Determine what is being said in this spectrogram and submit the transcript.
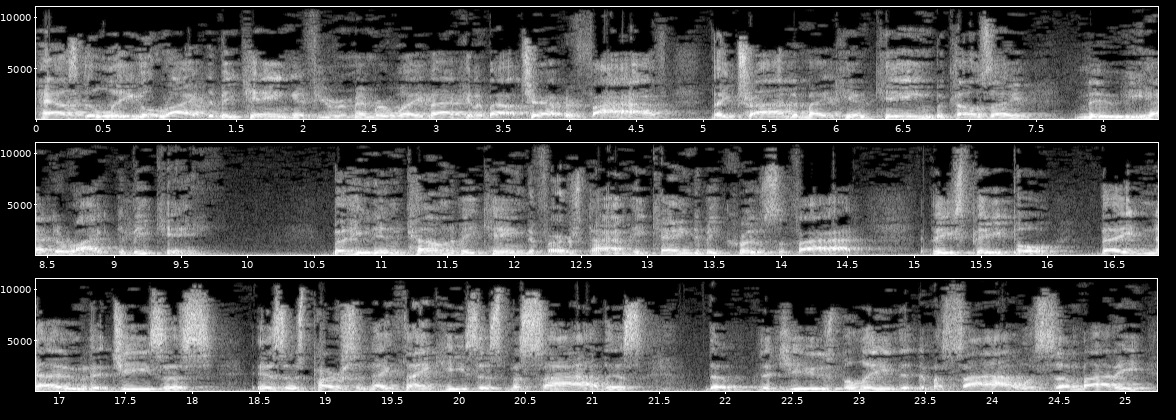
has the legal right to be king. If you remember way back in about chapter 5, they tried to make him king because they knew he had the right to be king. But he didn't come to be king the first time, he came to be crucified. These people, they know that Jesus is this person. They think he's this Messiah. This the the Jews believe that the Messiah was somebody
